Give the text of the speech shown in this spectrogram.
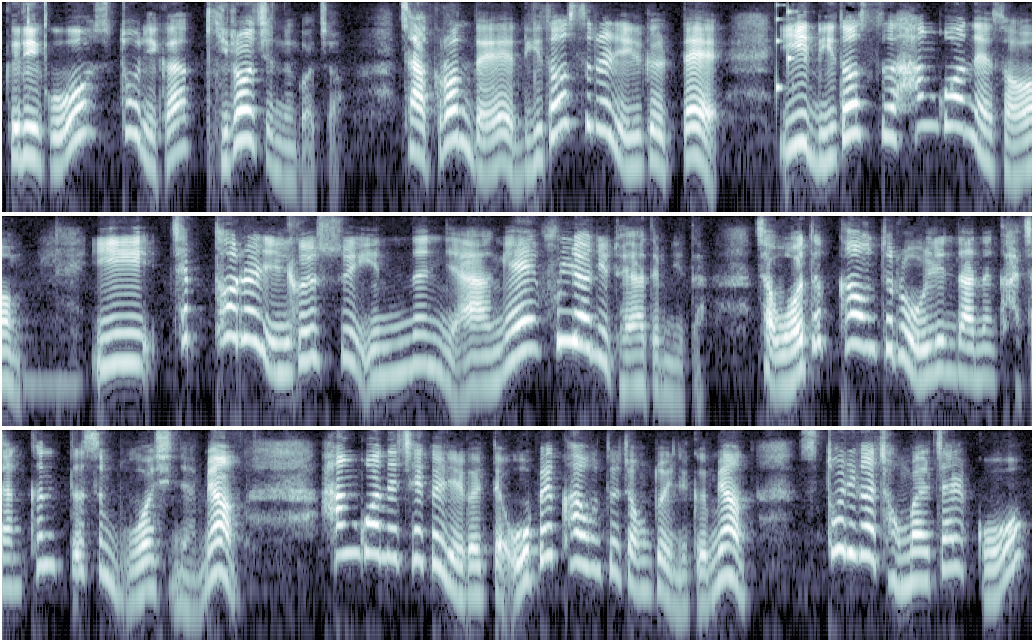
그리고 스토리가 길어지는 거죠. 자, 그런데 리더스를 읽을 때 이 리더스 한 권에서 이 챕터를 읽을 수 있는 양의 훈련이 돼야 됩니다. 자, 워드 카운트를 올린다는 가장 큰 뜻은 무엇이냐면 한 권의 책을 읽을 때 500카운트 정도 읽으면 스토리가 정말 짧고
